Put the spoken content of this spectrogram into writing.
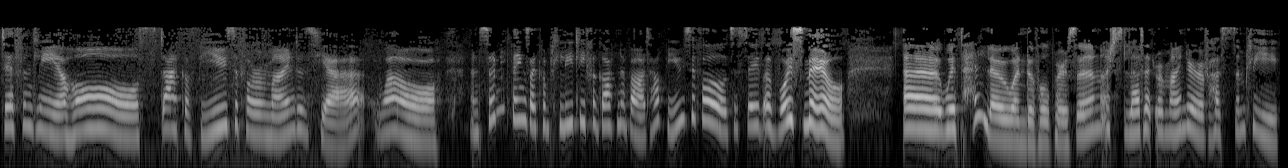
definitely a whole stack of beautiful reminders here. Wow. And so many things I'd completely forgotten about. How beautiful to save a voicemail uh, with hello, wonderful person. I just love that reminder of how simply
